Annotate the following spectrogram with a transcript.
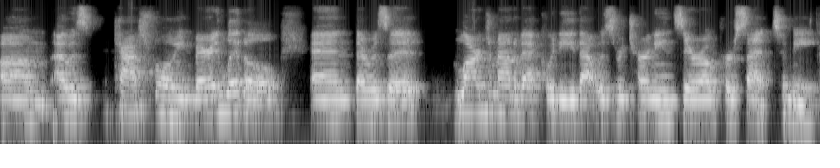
Um, i was cash flowing very little and there was a large amount of equity that was returning 0% to me.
